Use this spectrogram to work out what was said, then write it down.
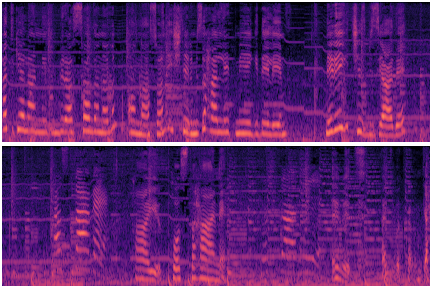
Hadi gel anneciğim biraz sallanalım. Ondan sonra işlerimizi halletmeye gidelim. Nereye gideceğiz biz Yade? Hastane. Hayır, postahane. Hastaneye. Evet. Hadi bakalım gel.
